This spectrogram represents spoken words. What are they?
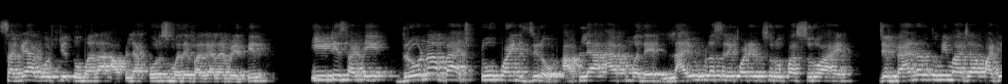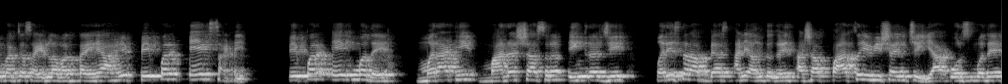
सगळ्या गोष्टी तुम्हाला आपल्या कोर्समध्ये बघायला मिळतील. ईटी साठी Drona batch two point zero आपल्या ऍपमध्ये लाईव्ह प्लस रेकॉर्डेड स्वरूपात सुरू आहे. जे बॅनर तुम्ही माझ्या पाठीमागच्या साईडला बघताय हे आहे पेपर एक साठी. पेपर एक मध्ये मराठी मानसशास्त्र इंग्रजी परिसर अभ्यास आणि अंकगणित अशा पाचही विषयांची या कोर्समध्ये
